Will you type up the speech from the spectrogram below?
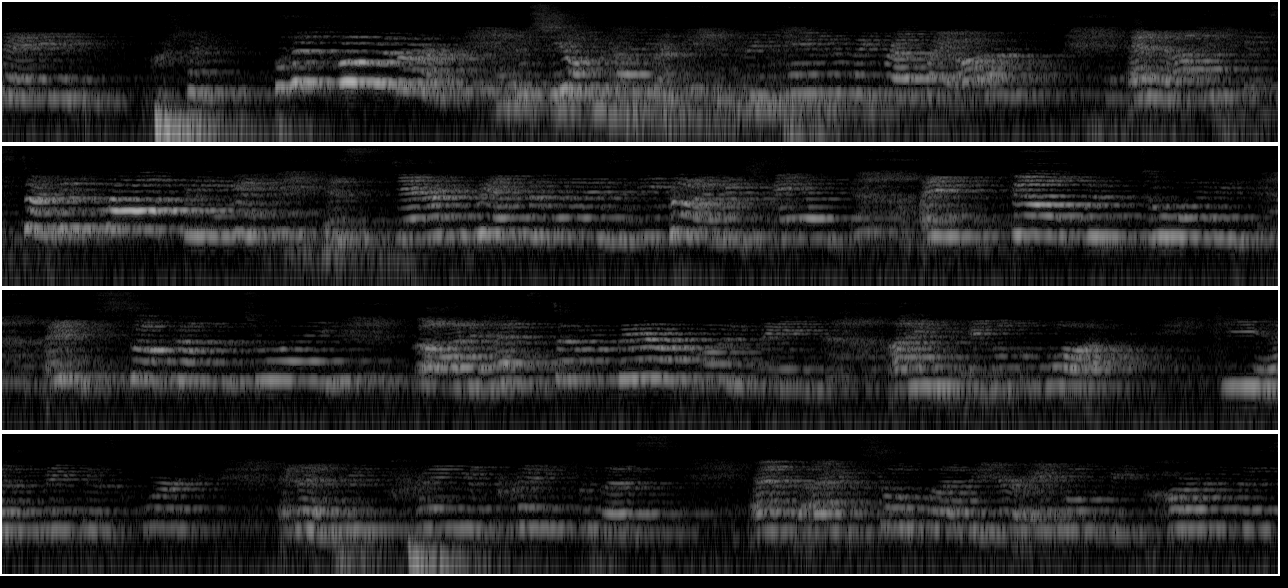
they were like, what is wrong with her? And she okay? They came and they grabbed my arms. And I started laughing hysterically after that. I said, you don't understand. I'm filled with joy. I'm so filled with joy. God has done a miracle in me. I'm able to walk. He has made this work. And I've been praying and praying for this. And I'm so glad that you're able to be part of this.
